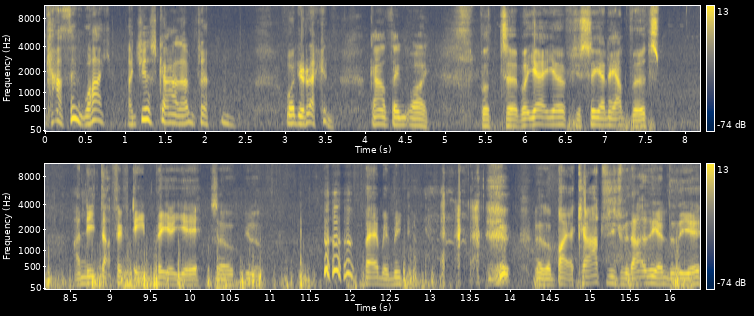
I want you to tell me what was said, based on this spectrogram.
can't think why. I just can't. I'm hmm, what do you reckon? Can't think why. But uh, but yeah, yeah. If you see any adverts, I need that 15p a year. So you know, bear with me. I'll buy a cartridge with that at the end of the year.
